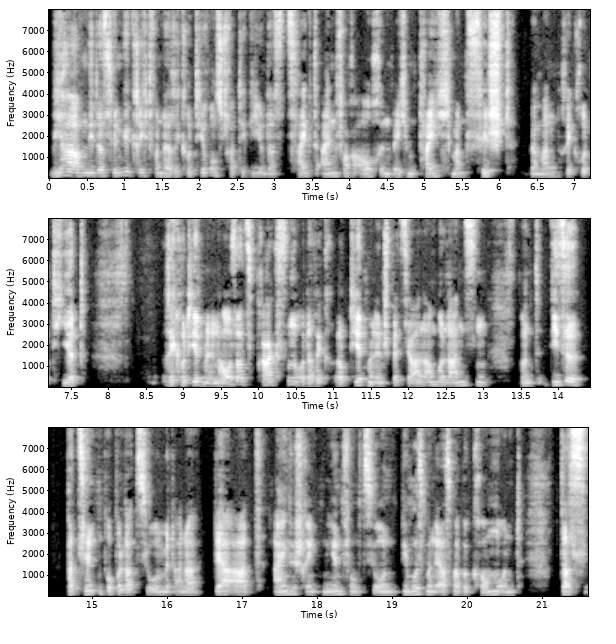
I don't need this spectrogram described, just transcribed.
Wie haben die das hingekriegt von der Rekrutierungsstrategie? Und das zeigt einfach auch, in welchem Teich man fischt, wenn man rekrutiert. Rekrutiert man in Hausarztpraxen oder rekrutiert man in Spezialambulanzen? Und diese Patientenpopulation mit einer derart eingeschränkten Nierenfunktion, die muss man erstmal bekommen und das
